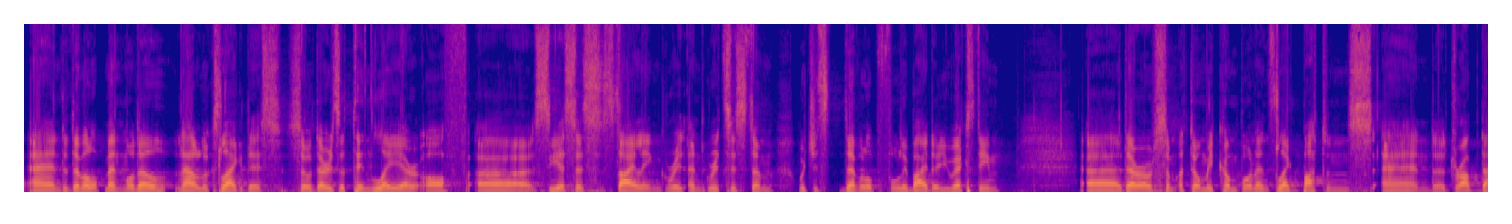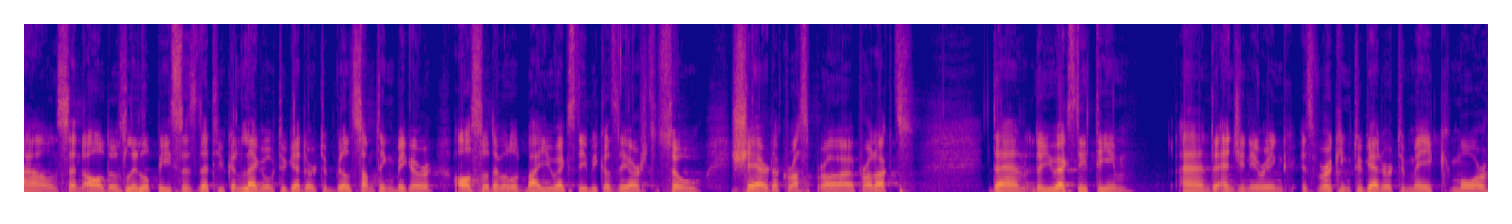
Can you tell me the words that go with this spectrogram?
And the development model now looks like this. So there is a thin layer of uh, CSS styling grid and grid system, which is developed fully by the UX team. Uh, there are some atomic components like buttons and uh, drop downs and all those little pieces that you can Lego together to build something bigger, also developed by UXD because they are so shared across pro products. Then the UXD team and the engineering is working together to make more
